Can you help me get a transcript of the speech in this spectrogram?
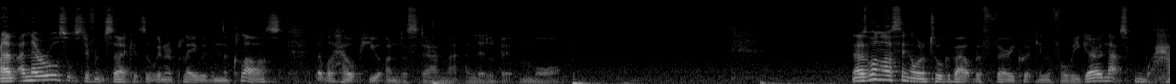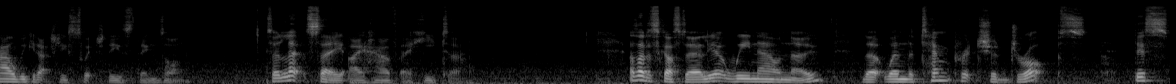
Um, and there are all sorts of different circuits that we're going to play with in the class that will help you understand that a little bit more. Now, there's one last thing I want to talk about very quickly before we go, and that's how we could actually switch these things on. So let's say I have a heater. As I discussed earlier, we now know that when the temperature drops, this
